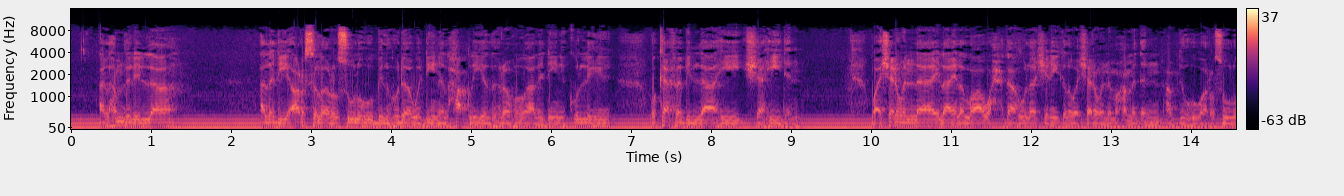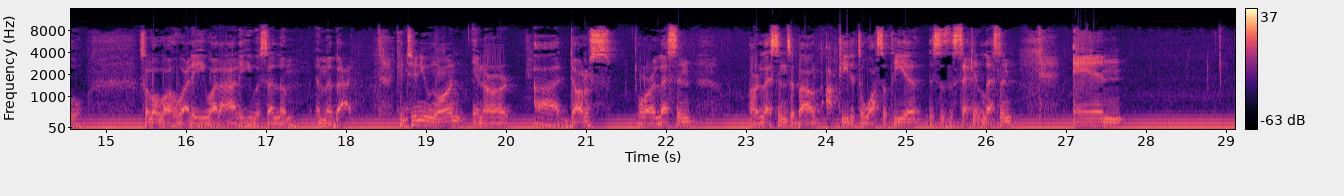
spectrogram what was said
الحمد لله الذي أرسل رسوله بالهدى ودين الحق ليظهره على دين كله وكفى بالله شهيدا وأشهد أن لا إله إلا الله وحده لا شريك له وأشهد أن محمدا عبده ورسوله صلى الله عليه وعلى آله وسلم أما بعد Continuing on in our uh, dars or our lesson our lessons about Aqidah Wasatiyah this is the second lesson. And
